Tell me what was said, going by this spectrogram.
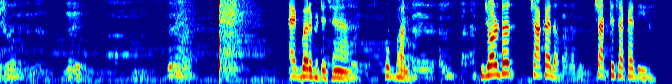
শুনে একবার ফেটেছে হ্যাঁ খুব ভালো জলটা চাকায় দাও চারটে চাকায় দিয়ে দাও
